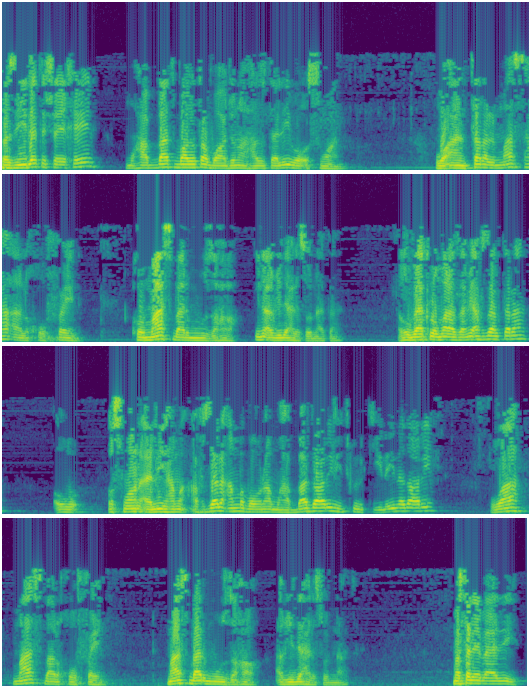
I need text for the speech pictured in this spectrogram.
فضیلت شیخین محبت با دوتا با جناغ حضرت علی و عثمان. و انتر المسح الخفین. که مس بر موزه ها این عقیده اهل سنت ابو بکر عمر از همه افضل ترن. و عثمان علی هم افضل اما با اونها محبت داریم هیچ کنه کینه نداریم. و مس بر خفین. مس بر موزه ها عقیده اهل سنت. مسئله بعدی.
